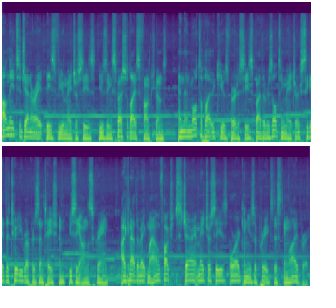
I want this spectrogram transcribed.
I'll need to generate these view matrices using specialized functions, and then multiply the cube's vertices by the resulting matrix to get the 2D representation you see on the screen. I can either make my own functions to generate matrices, or I can use a pre-existing library.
